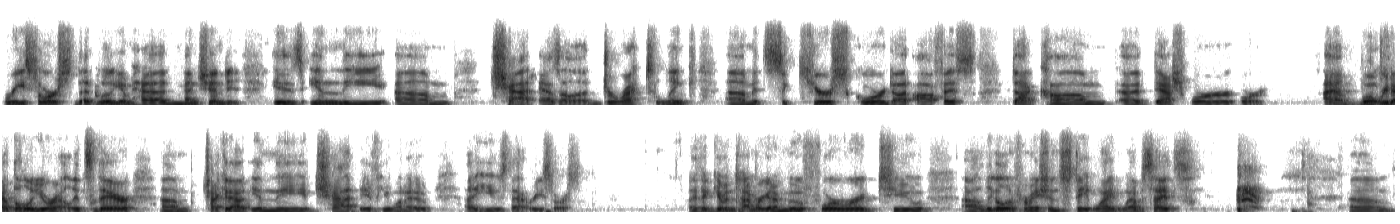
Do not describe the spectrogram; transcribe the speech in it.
resource that William had mentioned is in the um, chat as a direct link. Um, it's securescore.office.com uh, dashboard or I won't read out the whole URL. It's there. Um, check it out in the chat if you want to uh, use that resource. I think given time, we're going to move forward to uh, legal information statewide websites. um,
